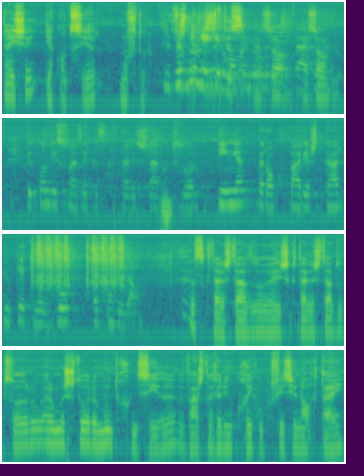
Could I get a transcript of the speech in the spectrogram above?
deixem de acontecer no futuro. Mas, Mas que é que é só, é só que condições é que a Secretária de Estado do Tesouro tinha para ocupar este cargo e o que é que levou a convidá-lo? A Secretária de Estado, a ex-Secretária de Estado do Tesouro, era uma gestora muito reconhecida, basta verem o currículo profissional que tem,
